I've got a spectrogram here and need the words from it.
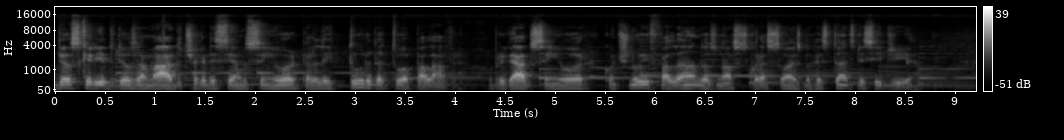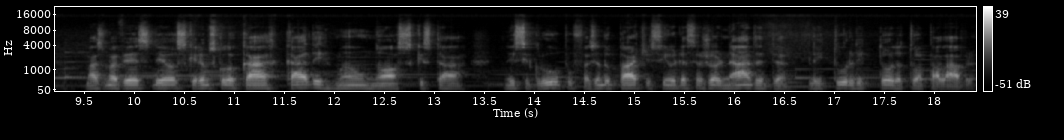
Deus querido, Deus amado, te agradecemos, Senhor, pela leitura da tua palavra. Obrigado, Senhor. Continue falando aos nossos corações no restante desse dia. Mais uma vez, Deus, queremos colocar cada irmão nosso que está nesse grupo, fazendo parte, Senhor, dessa jornada da leitura de toda a tua palavra.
